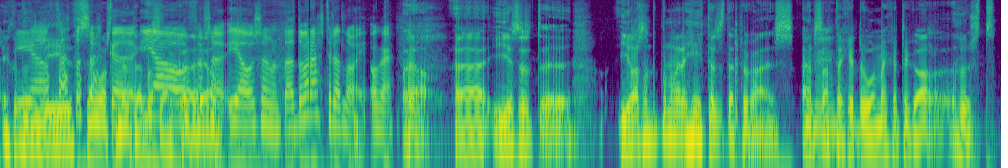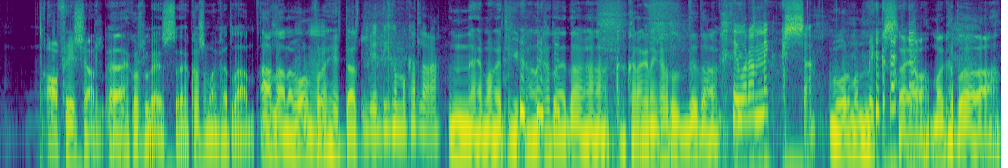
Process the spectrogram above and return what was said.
einhvern Já, lið þetta sem með sakkaði þetta Já, sakkaði þú já. sem- já, sem þetta Þetta var eftir allavega, ok. Já, uh, ég, sérst, uh, ég var samt búin að vera að hitta þessi stelpu eitthvað aðeins en samt ekkert, við vorum ekkert eitthvað, þú veist official, eða eitthvað svo leis, hvað sem maður kalla það. allan, við vorum bara að hittast Ég veit ekki hvað maður kallar það. Nei, maður veit ekki hvað maður kalla það í dag ha, hvað krakkarnir kalla það í dag. Þið voru að mixa. Við vorum að mixa, já, maður kalla það.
